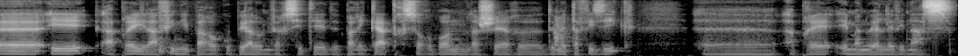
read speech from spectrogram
Euh, et après, il a fini par occuper à l'université de Paris 4, Sorbonne, la chaire euh, de métaphysique, euh, après Emmanuel Levinas.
